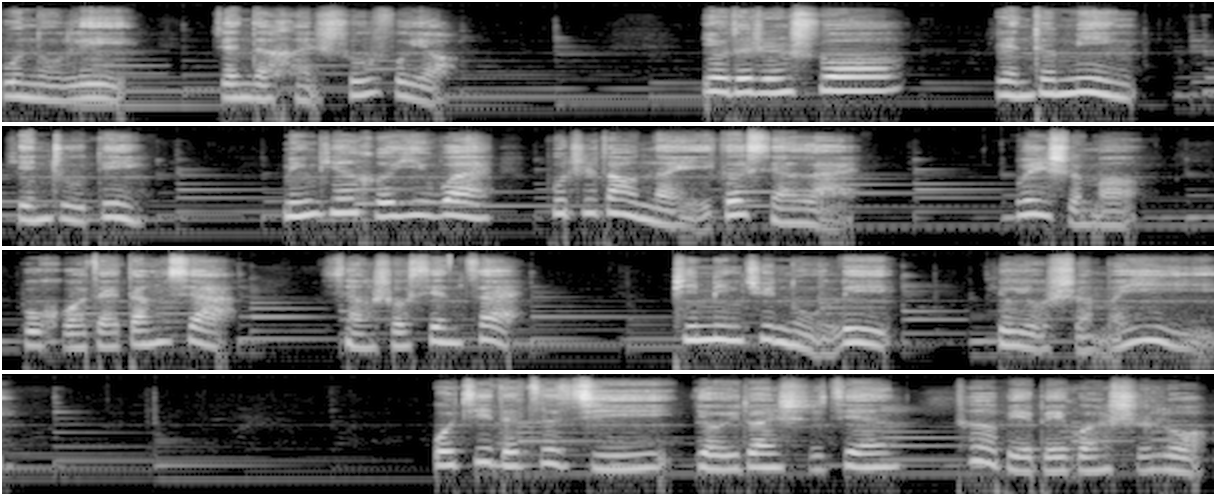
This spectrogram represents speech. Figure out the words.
不努力真的很舒服哟。有的人说，人的命天注定，明天和意外不知道哪一个先来，为什么不活在当下，享受现在？拼命去努力，又有什么意义？我记得自己有一段时间特别悲观失落，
